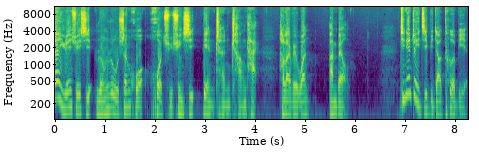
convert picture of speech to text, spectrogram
将语言学习融入生活，获取讯息变成常态。Hello everyone, I'm Bill。今天这一集比较特别，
